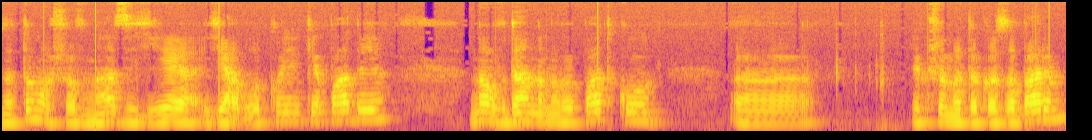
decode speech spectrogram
на тому, що в нас є яблуко, яке падає. Ну, в даному випадку, е, якщо ми тако заберемо,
